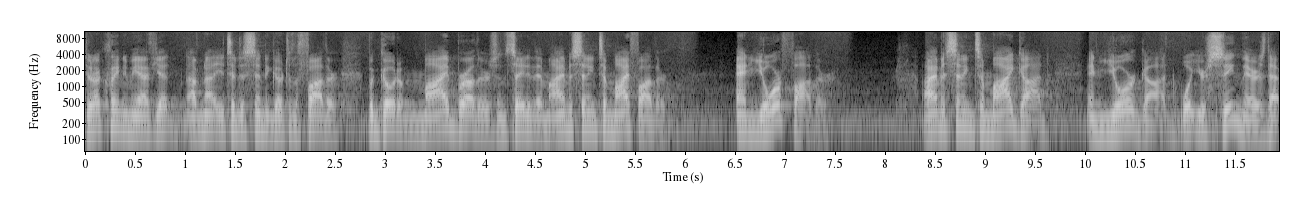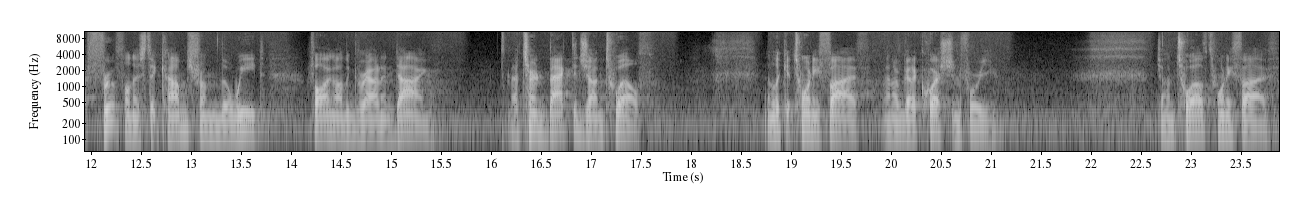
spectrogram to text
Do not cling to me. I've, yet, I've not yet to descend to go to the Father, but go to my brothers and say to them, I am ascending to my Father and your Father. I am ascending to my God and your God. What you're seeing there is that fruitfulness that comes from the wheat falling on the ground and dying. Now turn back to John 12 and look at 25, and I've got a question for you. John 12, 25.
